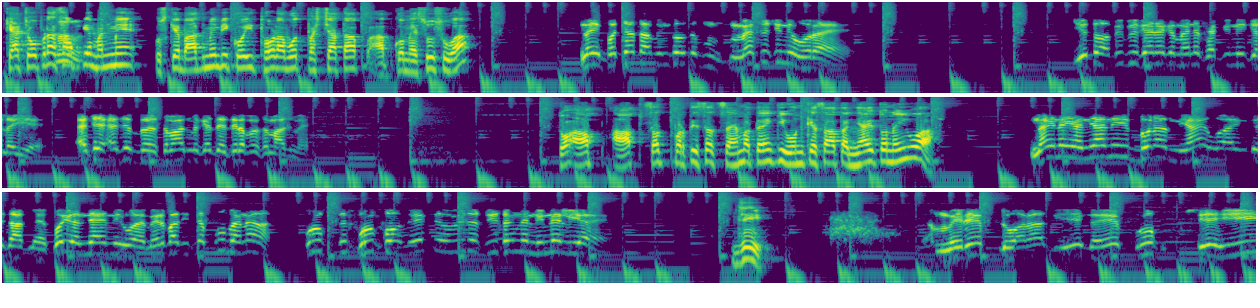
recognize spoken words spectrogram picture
क्या चोपड़ा साहब। के मन में उसके बाद में भी कोई थोड़ा बहुत पश्चाताप आपको महसूस हुआ नहीं पश्चाताप इनको तो महसूस ही नहीं हो रहा है ये तो अभी भी कह रहे हैं कि मैंने फैक्ट्री नहीं चलाई है। ऐसे ऐसे समाज में कहते हैं तेरापन समाज में। तो आप आप शत प्रतिशत सहमत हैं कि उनके साथ अन्याय तो नहीं हुआ? नहीं नहीं अन्याय नहीं बड़ा न्याय हुआ इनके साथ में। कोई अन्याय नहीं हुआ है। मेरे पास इतने प्रूफ है ना। प्रूफ प्रूफ को देखते हुए तो श्री संघ ने निर्णय लिया है। जी। मेरे द्वारा दिए गए प्रूफ से ही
